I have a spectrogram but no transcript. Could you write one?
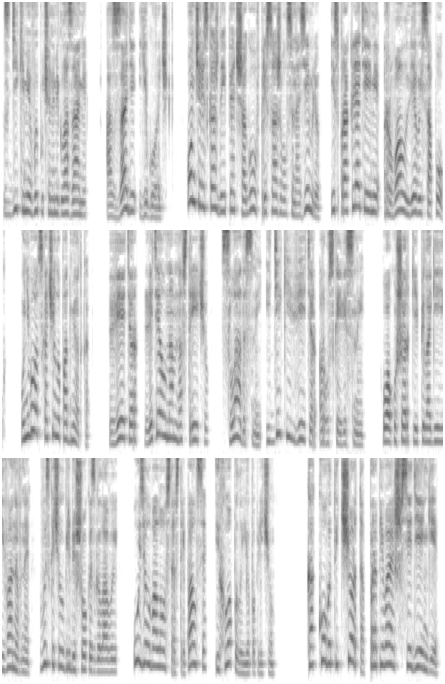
с дикими выпученными глазами, а сзади Егорыч. Он через каждые пять шагов присаживался на землю и с проклятиями рвал левый сапог. У него отскочила подметка. Ветер летел нам навстречу, сладостный и дикий ветер русской весны. У акушерки Пелагеи Ивановны выскочил гребешок из головы, узел волос растрепался и хлопал ее по плечу. «Какого ты черта пропиваешь все деньги?»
